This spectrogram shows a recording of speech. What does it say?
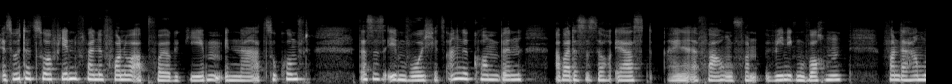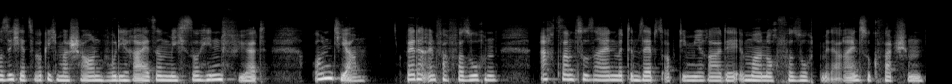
Es wird dazu auf jeden Fall eine Follow-up-Folge geben in naher Zukunft. Das ist eben, wo ich jetzt angekommen bin, aber das ist auch erst eine Erfahrung von wenigen Wochen. Von daher muss ich jetzt wirklich mal schauen, wo die Reise mich so hinführt. Und ja, werde einfach versuchen, achtsam zu sein mit dem Selbstoptimierer, der immer noch versucht, mir da reinzuquatschen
